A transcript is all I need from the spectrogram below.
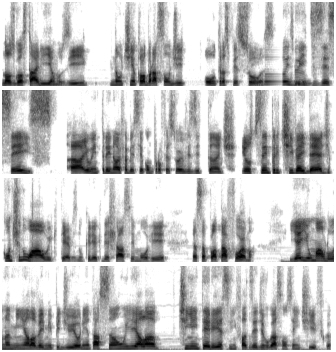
nós gostaríamos e não tinha colaboração de outras pessoas. Em 2016, Uh, eu entrei na UFABC como professor visitante. Eu sempre tive a ideia de continuar o Wikiterms, não queria que deixasse morrer essa plataforma. E aí uma aluna minha, ela veio me pedir orientação e ela tinha interesse em fazer divulgação científica.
